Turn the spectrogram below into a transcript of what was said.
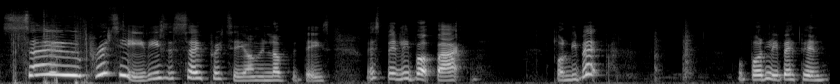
So pretty. These are so pretty. I'm in love with these. Let's Biddly Bop back. Bodily Bip. Or Bodily Bipping.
